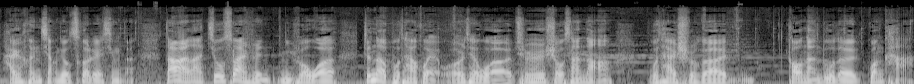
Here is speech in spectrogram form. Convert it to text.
还是很讲究策略性的。当然了，就算是你说我真的不太会，而且我确实手残党，不太适合高难度的关卡，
